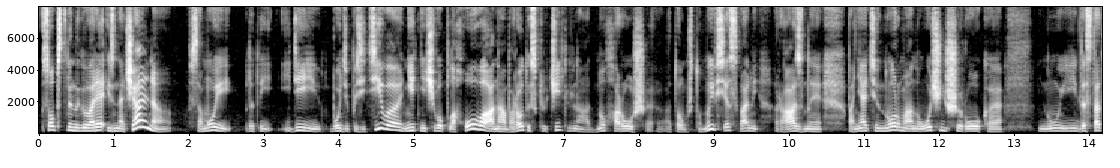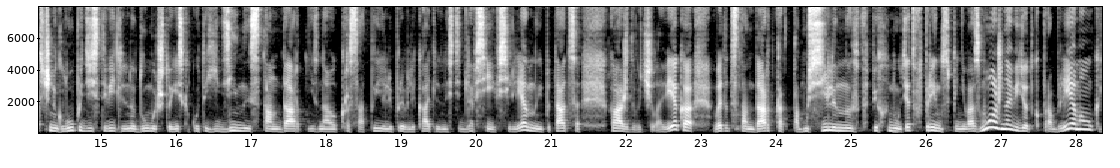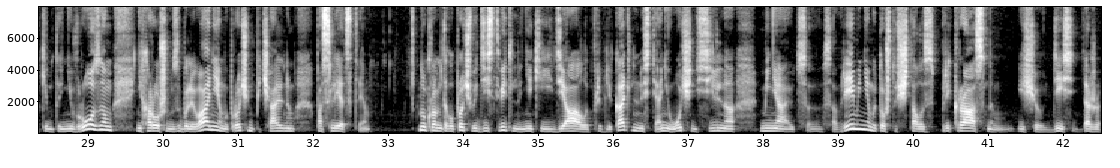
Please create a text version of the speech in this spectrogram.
собственно говоря, изначально в самой вот этой идее бодипозитива нет ничего плохого, а наоборот исключительно одно хорошее о том, что мы все с вами разные. Понятие нормы, оно очень широкое. Ну и достаточно глупо действительно думать, что есть какой-то единый стандарт, не знаю, красоты или привлекательности для всей Вселенной и пытаться каждого человека в этот стандарт как-то там усиленно впихнуть. Это, в принципе, невозможно, ведет к проблемам, каким-то неврозам, нехорошим заболеваниям и прочим печальным последствиям. Ну, кроме того прочего, действительно, некие идеалы привлекательности, они очень сильно меняются со временем. И то, что считалось прекрасным еще 10, даже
